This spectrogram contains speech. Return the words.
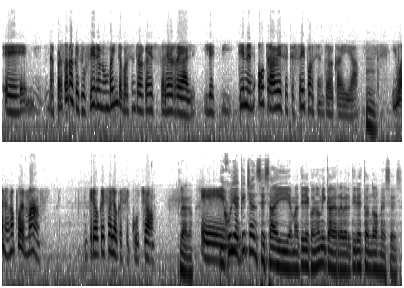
eh, las personas que sufrieron un 20% de caída de su salario real y, les- y tienen otra vez este 6% de caída, Mm, y bueno, no pueden más. Creo que eso es lo que se escuchó. claro. Eh, Y Julia, ¿qué chances hay en materia económica de revertir esto en dos meses?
